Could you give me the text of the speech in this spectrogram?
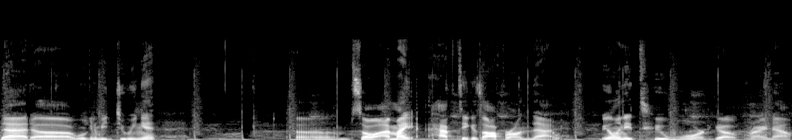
that uh, we're going to be doing it. Um, so I might have to take his offer on that. We only need two more to go right now.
